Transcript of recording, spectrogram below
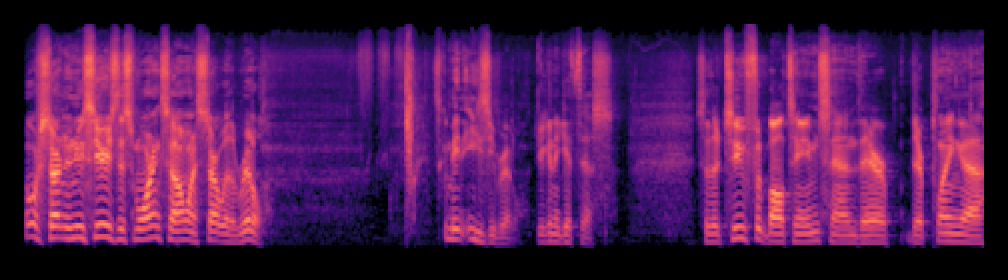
Well, we're starting a new series this morning, so I want to start with a riddle. It's going to be an easy riddle. You're going to get this. So there are two football teams, and they're they're playing uh,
